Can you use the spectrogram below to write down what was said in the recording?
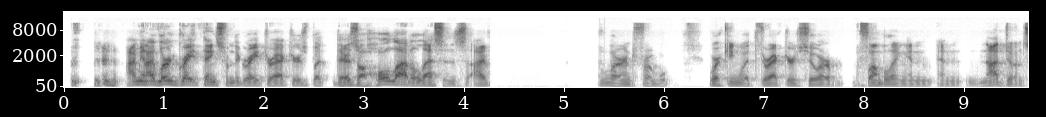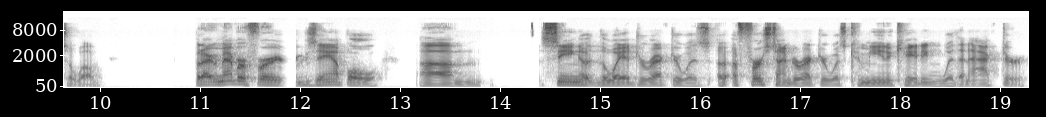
I mean, I learned great things from the great directors, but there's a whole lot of lessons I've learned from working with directors who are fumbling and and not doing so well. But I remember, for example, um, seeing a, the way a director was a, a first time director was communicating with an actor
